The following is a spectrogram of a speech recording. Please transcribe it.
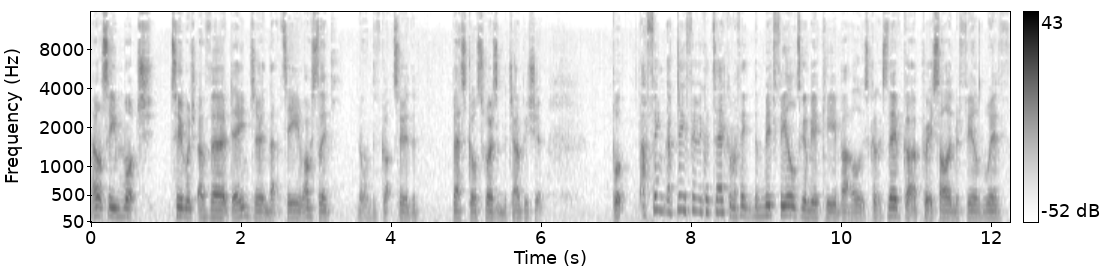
I don't see much too much overt danger in that team. Obviously, you know, they've got two of the best goal scorers in the championship. But I think I do think we could take them. I think the midfield's going to be a key battle. It's because they've got a pretty solid midfield with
